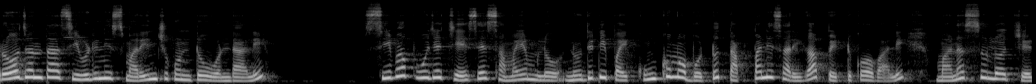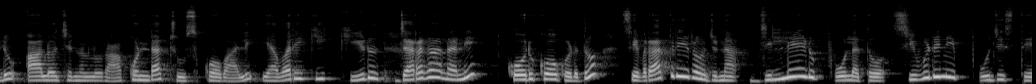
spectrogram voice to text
రోజంతా శివుడిని స్మరించుకుంటూ ఉండాలి. శివ పూజ చేసే సమయంలో నుదుటిపై కుంకుమ బొట్టు తప్పనిసరిగా పెట్టుకోవాలి. మనస్సులో చెడు ఆలోచనలు రాకుండా చూసుకోవాలి. ఎవరికి కీడు జరగాలని కోరుకోకూడదు. శివరాత్రి రోజున జిల్లేడు పూలతో శివుడిని పూజిస్తే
